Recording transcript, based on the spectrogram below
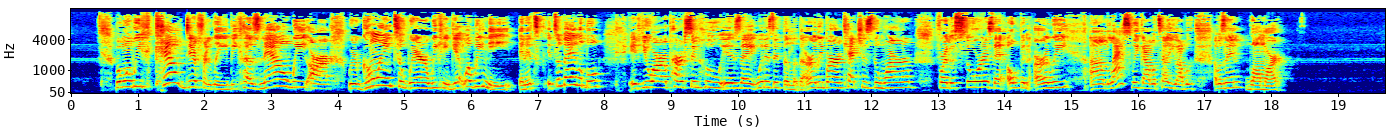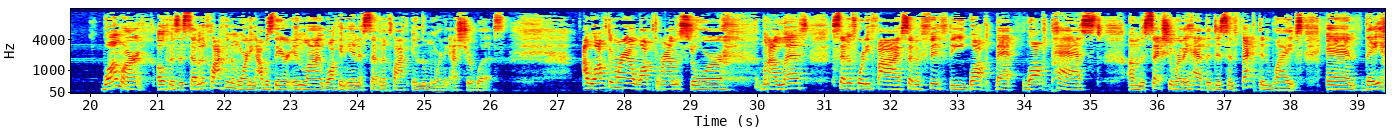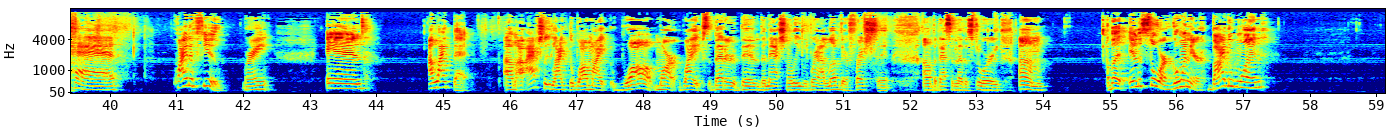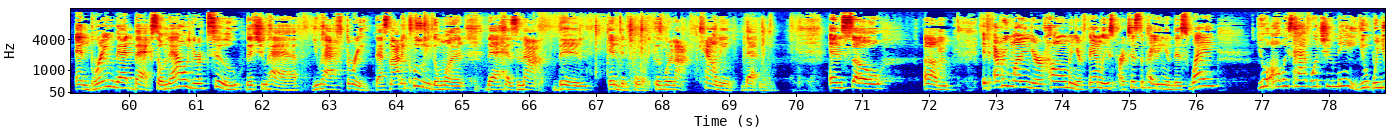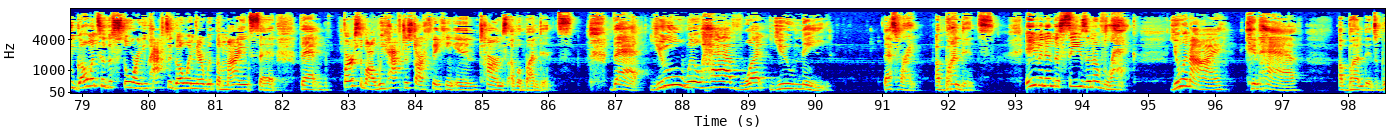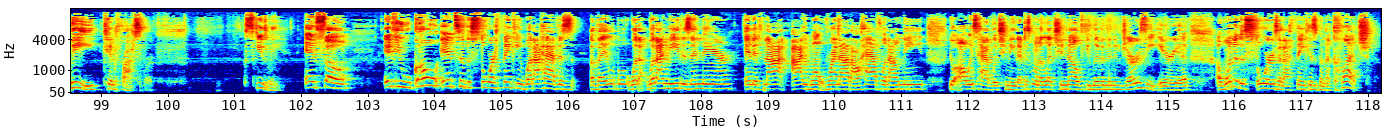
but when we count differently, because now we are we're going to where we can get what we need, and it's it's available. If you are a person who is a what is it the the early bird catches the worm for the stores that open early. Um, last week I will tell you I was I was in Walmart. Walmart opens at seven o'clock in the morning. I was there in line walking in at seven o'clock in the morning. I sure was. I walked around, walked around the store when I left 745, 750, walked back, walked past um, the section where they had the disinfectant wipes, and they had quite a few, right? And I like that. Um, I actually like the Walmart Walmart wipes better than the national leading brand. I love their fresh scent, um, but that's another story. Um, but in the store, go in there, buy the one and bring that back. So now your two that you have, you have three. That's not including the one that has not been inventory because we're not counting that one. And so, um, if everyone in your home and your family is participating in this way, you'll always have what you need. You when you go into the store, you have to go in there with the mindset that first of all, we have to start thinking in terms of abundance that you will have what you need. That's right, abundance. Even in the season of lack, you and I can have abundance. We can prosper. Excuse me. And so, if you go into the store thinking what I have is available. What what I need is in there, and if not, I won't run out. I'll have what I'll need. You'll always have what you need. I just want to let you know if you live in the New Jersey area, uh, one of the stores that I think has been a clutch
